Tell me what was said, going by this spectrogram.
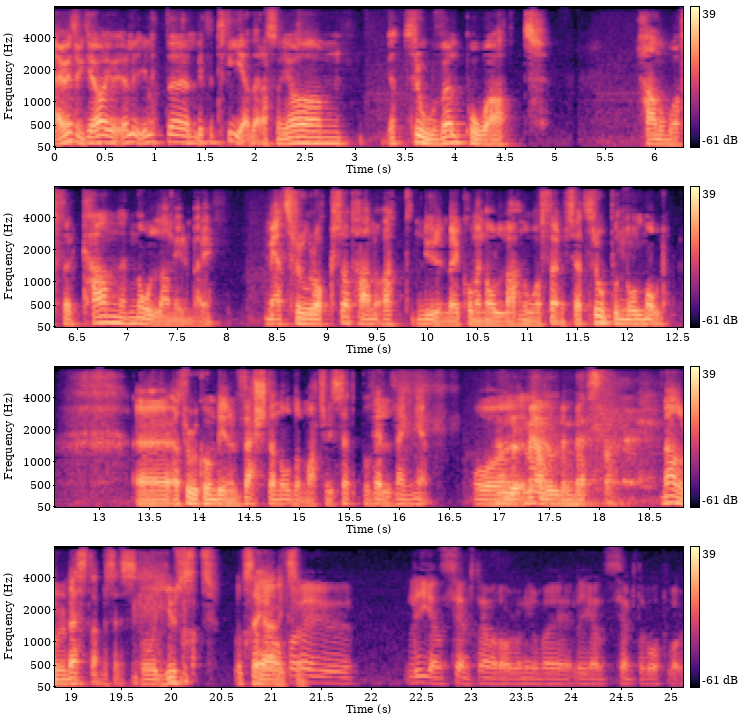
jag vet inte. Jag, jag är lite, lite tve där. Alltså jag, jag tror väl på att Hannover kan nolla Nürnberg. Men jag tror också att, han, att Nürnberg kommer nolla Hannover. Så jag tror på 0-0. Eh, jag tror det kommer bli den värsta 0-0-match vi sett på väldigt länge. Och, Med andra- ord den bästa. med andra ord den bästa, precis. Och just, låt säga Hannover liksom, är ju ligans sämsta hemmalag och Nürnberg är ligans sämsta bortalag.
